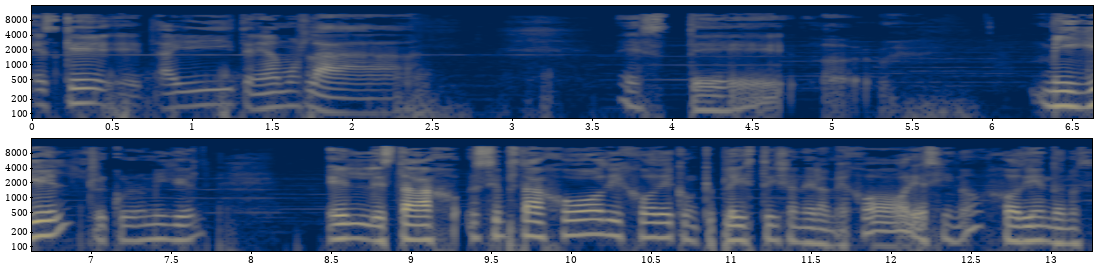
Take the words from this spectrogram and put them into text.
Es que eh, ahí teníamos la. Este. uh, Miguel, recuerdo a Miguel. Él estaba. Siempre estaba jode y jode con que PlayStation era mejor y así, ¿no? Jodiéndonos.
